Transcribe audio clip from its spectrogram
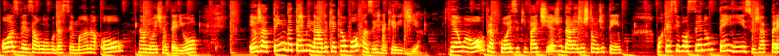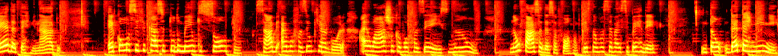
ou às vezes ao longo da semana ou na noite anterior, eu já tenho determinado o que é que eu vou fazer naquele dia que é uma outra coisa que vai te ajudar na gestão de tempo. Porque se você não tem isso já pré-determinado, é como se ficasse tudo meio que solto, sabe? Ah, eu vou fazer o que agora? Ah, eu acho que eu vou fazer isso. Não, não faça dessa forma, porque senão você vai se perder. Então, determine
